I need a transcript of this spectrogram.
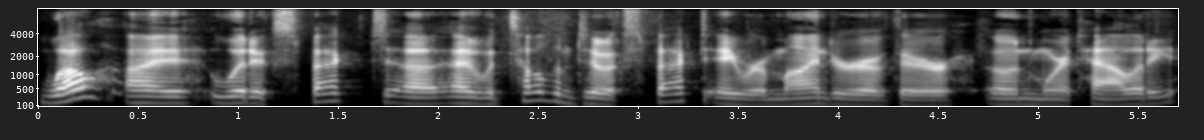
Well, I would expect, uh, I would tell them to expect a reminder of their own mortality.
